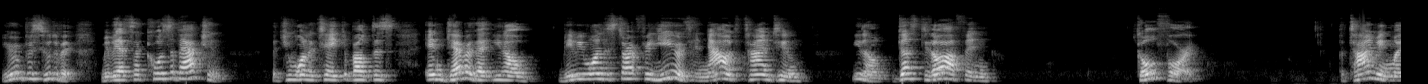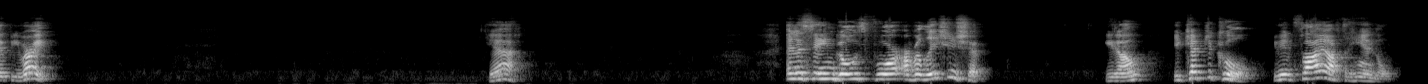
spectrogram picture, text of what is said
You're in pursuit of it. Maybe that's a course of action that you want to take about this endeavor that, you know, maybe wanted to start for years and now it's time to, you know, dust it off and go for it. The timing might be right. Yeah. And the same goes for a relationship. You know, you kept it cool. You didn't fly off the handle.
